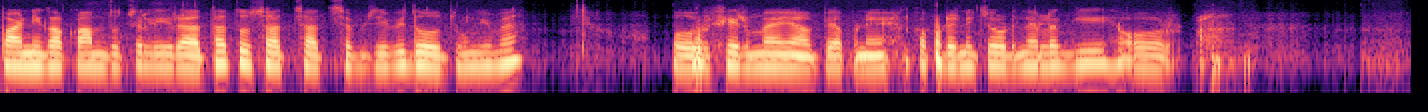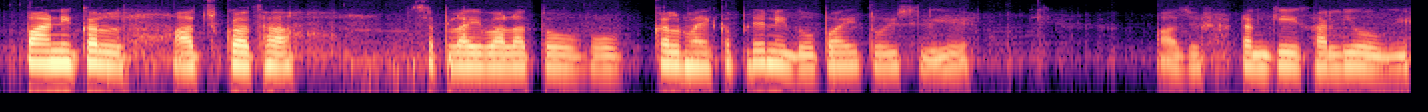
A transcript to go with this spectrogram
पानी का काम तो चल ही रहा था तो साथ साथ सब्ज़ी भी धो दूँगी मैं। और फिर मैं यहाँ पे अपने कपड़े निचोड़ने लगी और पानी कल आ चुका था सप्लाई वाला तो वो कल मैं कपड़े नहीं धो पाई तो इसलिए आज टंकी खाली होगी।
